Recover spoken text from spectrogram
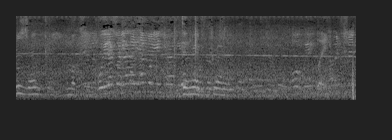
this is them. I'm okay. Then ready for Wait.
